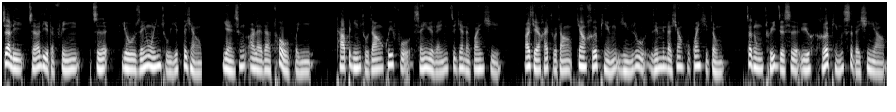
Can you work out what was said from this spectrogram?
这里“哲理的福音”指有人文主义思想衍生而来的错误福音。它不仅主张恢复神与人之间的关系，而且还主张将和平引入人们的相互关系中。这种垂直式与和平式的信仰，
